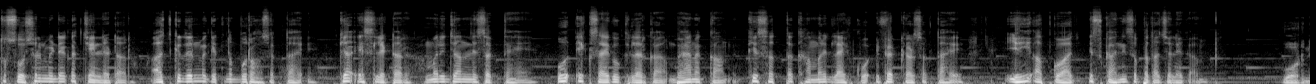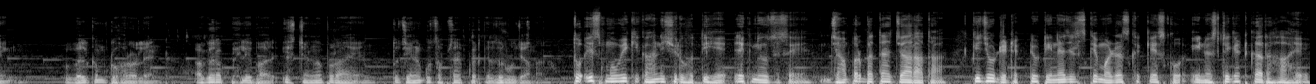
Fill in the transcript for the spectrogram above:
तो सोशल मीडिया का चेन लेटर आज के दिन में कितना बुरा हो सकता है? क्या इस लेटर हमारी जान ले सकते हैं? और एक साइको किलर का भयानक काम किस हद तक हमारी लाइफ को इफ़ेक्ट कर सकता है? यही आपको आज इस कहानी से पता चलेगा। वार्निंग वेलकम टू हॉररलैंड अगर आप पहली बार इस चैनल पर आए हैं तो चैनल को सब्सक्राइब करके ज़रूर जाना। तो इस मूवी की कहानी शुरू होती है एक न्यूज़ से, जहाँ पर बताया जा रहा था कि जो डिटेक्टिव टीनेजर्स के मर्डर्स के केस को इन्वेस्टिगेट कर रहा है,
